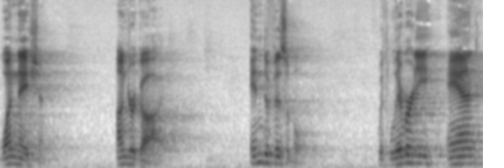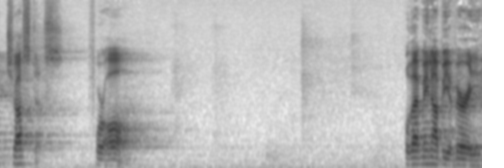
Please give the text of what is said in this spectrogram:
One nation, under God, indivisible, with liberty and justice for all. Well, that may not be a very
